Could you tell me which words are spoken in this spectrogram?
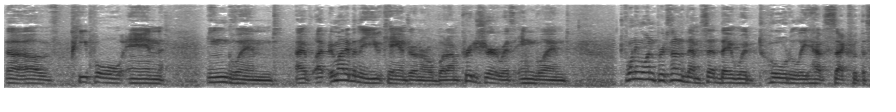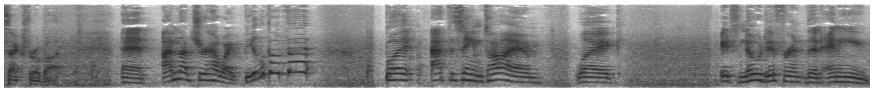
of people in England, I, it might have been the UK in general, but I'm pretty sure it was England. 21% of them said they would totally have sex with a sex robot. And I'm not sure how I feel about that, but at the same time, like, it's no different than any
